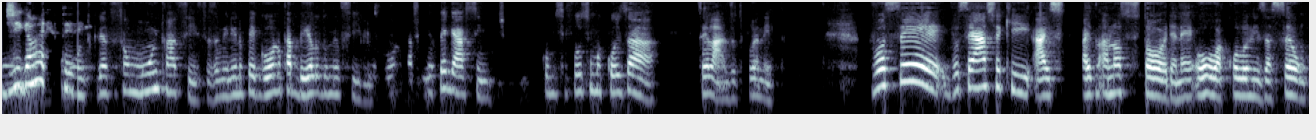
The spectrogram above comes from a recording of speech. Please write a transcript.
Diga, Maria. Crianças são muito racistas. O menino pegou no cabelo do meu filho. Acho que ia pegar, assim, tipo, como se fosse uma coisa, sei lá, de outro planeta. Você, você acha que a, a, a nossa história, né, ou a colonização,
